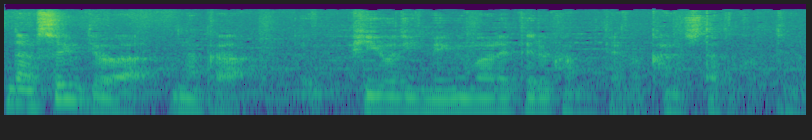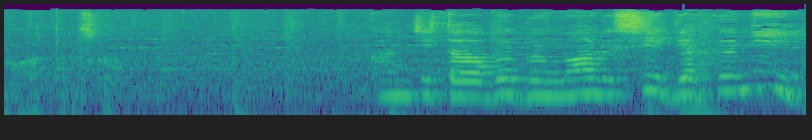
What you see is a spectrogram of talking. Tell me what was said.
だからそういう意味ではなんか POD に恵まれてる感みたいなのを感じたとかっていうのはあったんですか、感じた部分もあるし逆に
